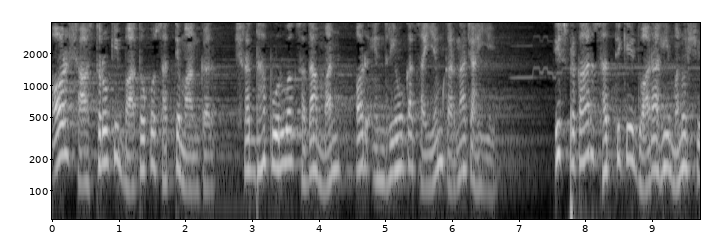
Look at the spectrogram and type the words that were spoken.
और शास्त्रों की बातों को सत्य मानकर श्रद्धा पूर्वक सदा मन और इंद्रियों का संयम करना चाहिए। इस प्रकार सत्य के द्वारा ही मनुष्य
